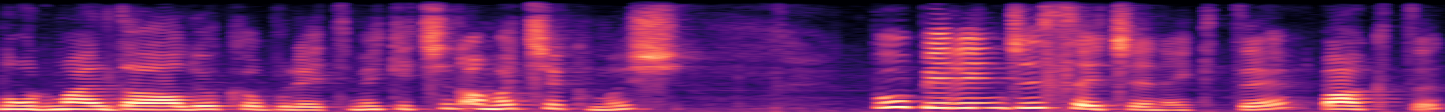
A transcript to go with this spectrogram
Normal dağılıyor kabul etmek için ama çıkmış. Bu birinci seçenekti. Baktık.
